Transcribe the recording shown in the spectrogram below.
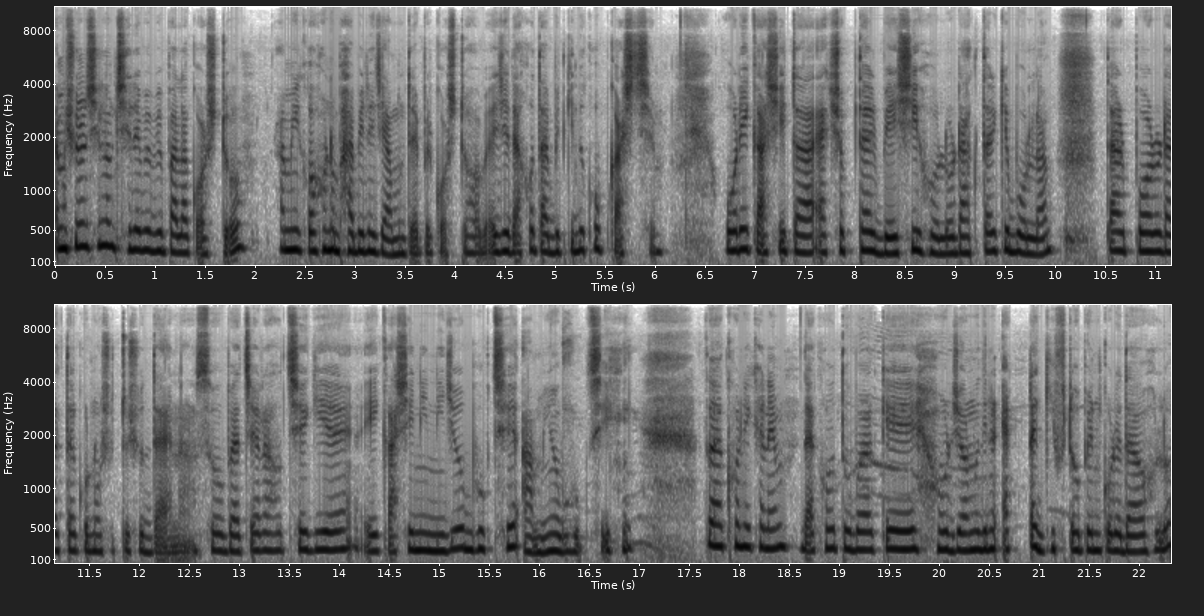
আমি শুনেছিলাম ছেলে বেবি পালা কষ্ট। আমি কখনো ভাবিনি যে এমন টাইপের কষ্ট হবে। এই যে দেখো, তাবিদ কিন্তু খুব কাশছে। ওর এই কাশিটা এক সপ্তাহের বেশি হলো। ডাক্তারকে বললাম, তারপরও ডাক্তার কোনো ওষুধ টষুধ দেয় না। সো বেচারা হচ্ছে গিয়ে এই কাশি নিয়ে নিজেও ভুগছে, আমিও ভুগছি। তো এখন এখানে দেখো তুবাকে ওর জন্মদিনের একটা গিফট ওপেন করে দেওয়া হলো।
